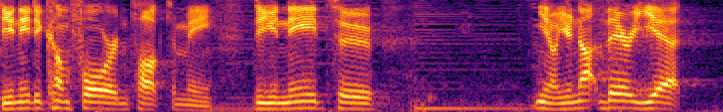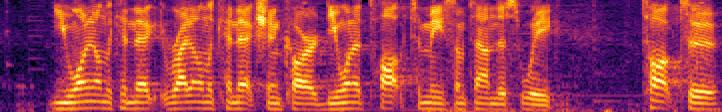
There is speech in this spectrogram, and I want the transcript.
Do you need to come forward and talk to me? Do you need to, you know, you're not there yet. You want it on the connect, write it on the connection card. Do you want to talk to me sometime this week? Talk to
